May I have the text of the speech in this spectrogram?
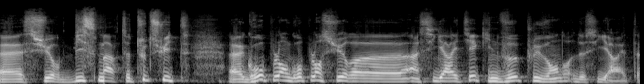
euh, sur Bismart. Tout de suite, gros plan, gros plan sur un cigarettier qui ne veut plus vendre de cigarettes.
